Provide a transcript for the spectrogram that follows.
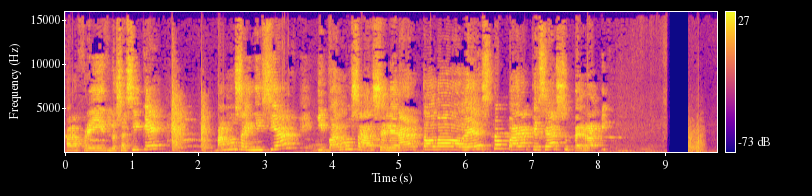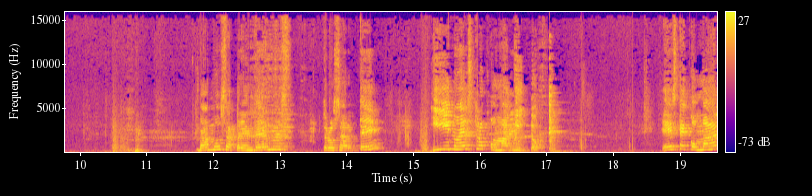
para freírlos. Así que vamos a iniciar y vamos a acelerar todo esto para que sea súper rápido. Vamos a prender nuestro sartén y nuestro comalito. Este comal,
